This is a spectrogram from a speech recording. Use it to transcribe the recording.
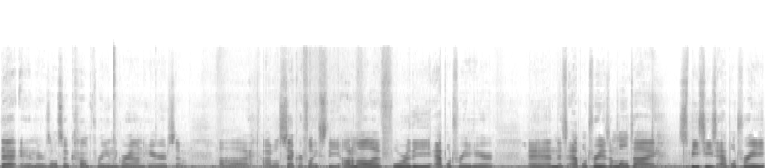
That, and there's also comfrey in the ground here, so uh, I will sacrifice the autumn olive for the apple tree here. And this apple tree is a multi-species apple tree.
